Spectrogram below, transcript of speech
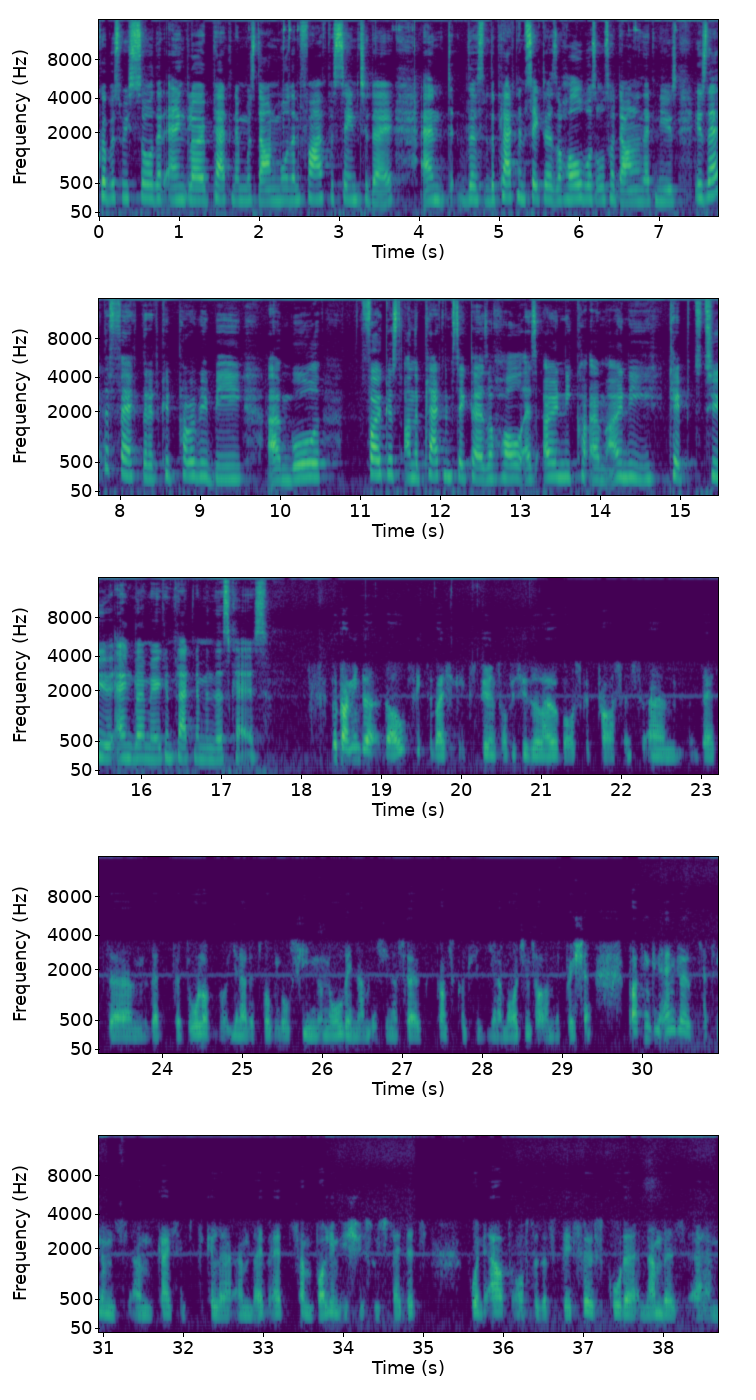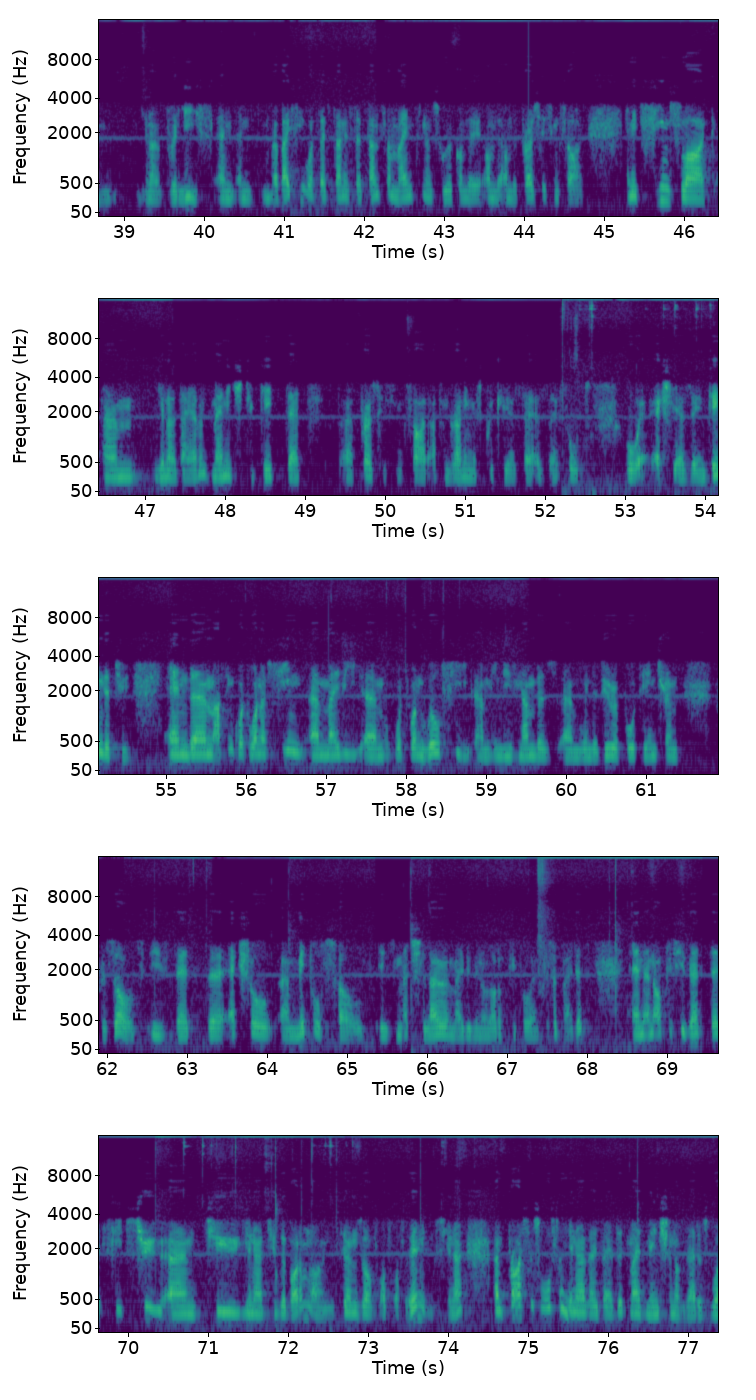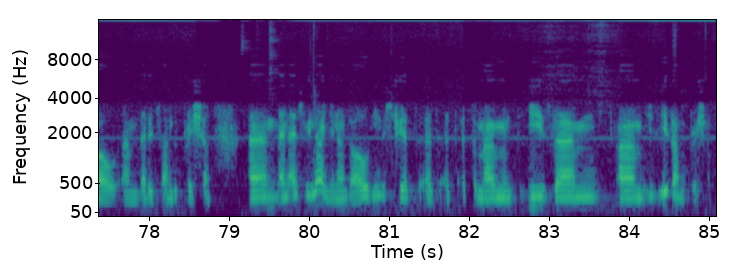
Kobus, we saw that Anglo Platinum was down more than 5% today, and the, the platinum sector as a whole was also down on that news. Is that the fact that it could probably be um, more focused on the platinum sector as a whole as only, um, only kept to Anglo American Platinum in this case? Look, I mean, the, the whole sector basically experienced obviously the lower basket prices um, that, um, that that all of you know we've all seen on all their numbers. You know, so consequently, you know, margins are under pressure. But I think in Anglo Platinum's um, case in particular, um, they've had some volume issues which they did point out after the, their first quarter numbers. Um, you know, release and, and basically what they've done is they've done some maintenance work on the on the on the processing side and it seems like, um, you know, they haven't managed to get that uh, processing side up and running as quickly as they, as they thought, or actually as they intended to. And um, I think what one has seen, um, maybe um, what one will see um, in these numbers um, when they do report the interim results, is that the actual uh, metal sold is much lower maybe than a lot of people anticipated and, and obviously that, that feeds through um, to you know to the bottom line in terms of, of, of earnings, you know, and prices also, you know, they, they did make mention of that as well, um, that it's under pressure, um, and as we know, you know, the whole industry at, at, at the moment is, um, um, is, is under pressure.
